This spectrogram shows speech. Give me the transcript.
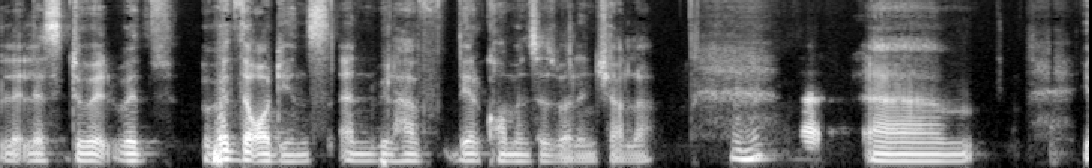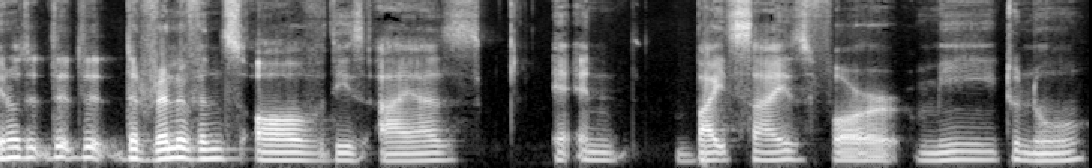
let, let's do it with with the audience and we'll have their comments as well inshallah Mhm. um, you know the, the the relevance of these ayahs in bite size for me to know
